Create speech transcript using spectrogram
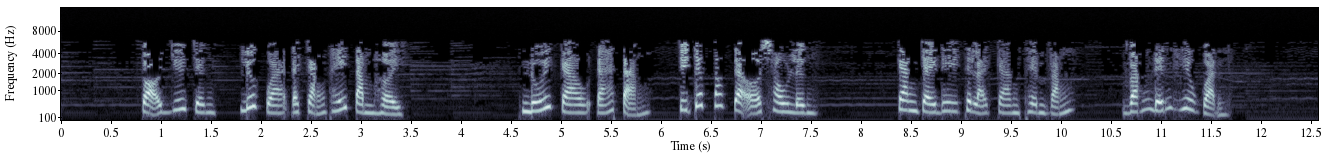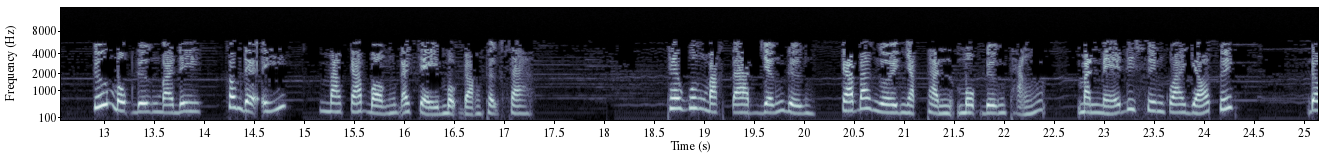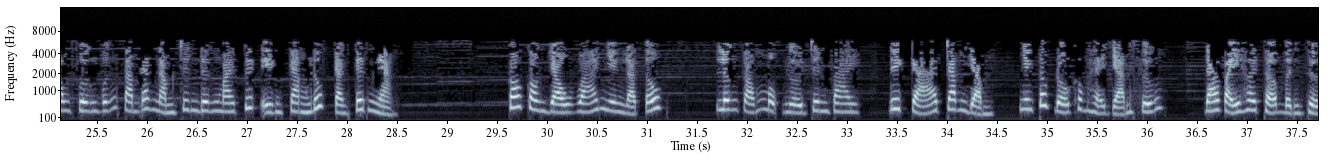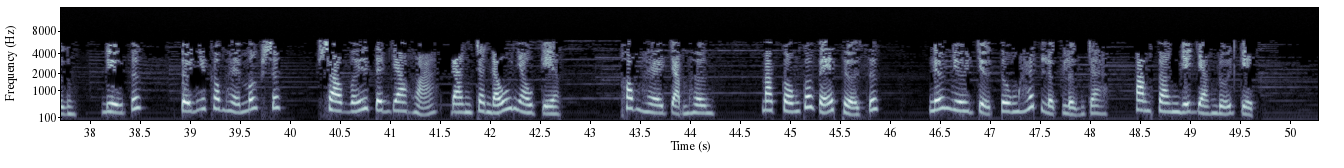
cỏ dưới chân, lướt qua đã chẳng thấy tâm hơi. Núi cao đá tặng, chỉ chấp tóc đã ở sau lưng. Càng chạy đi thì lại càng thêm vắng, vắng đến hiu quạnh. Cứ một đường mà đi, không để ý, mà cả bọn đã chạy một đoạn thật xa. Theo quân mặt tạp dẫn đường, cả ba người nhập thành một đường thẳng, mạnh mẽ đi xuyên qua gió tuyết. Đông Phương Vững Tâm đang nằm trên lưng Mai Tuyết Yên càng lúc càng kinh ngạc. Có con giàu quá nhưng là tốt, lưng cổng một người trên vai, đi cả trăm dặm, nhưng tốc độ không hề giảm xuống. Đã vậy hơi thở bình thường, điều tức, tự nhiên không hề mất sức so với tên gia hỏa đang tranh đấu nhau kìa. Không hề chậm hơn, mà còn có vẻ thừa sức. Nếu như chịu tung hết lực lượng ra, hoàn toàn dễ dàng đuổi kịp.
